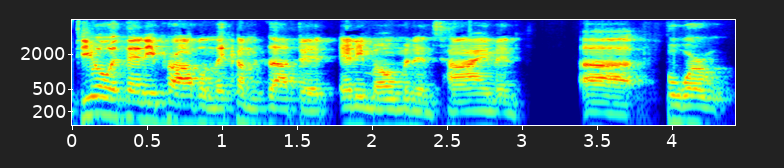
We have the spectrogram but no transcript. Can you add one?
deal with any problem that comes up at any moment in time. And uh, for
